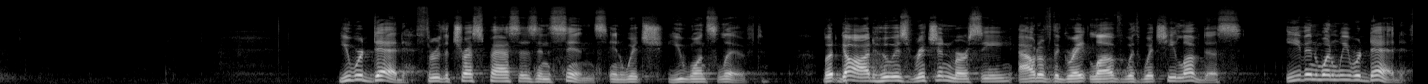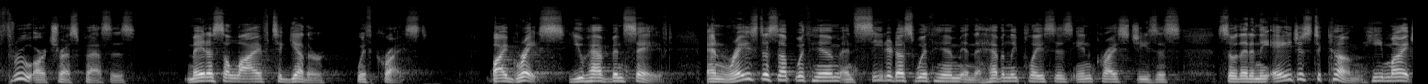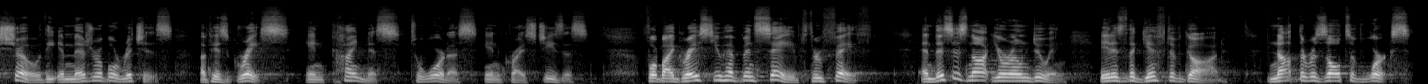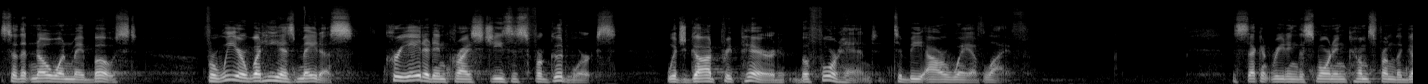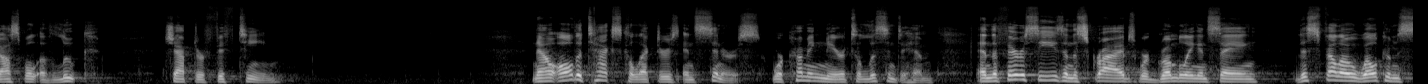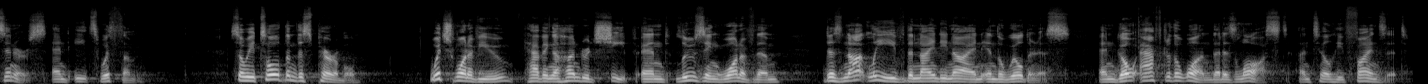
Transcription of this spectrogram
You were dead through the trespasses and sins in which you once lived. But God, who is rich in mercy, out of the great love with which He loved us, even when we were dead through our trespasses, made us alive together with Christ. By grace you have been saved, and raised us up with Him, and seated us with Him in the heavenly places in Christ Jesus, so that in the ages to come He might show the immeasurable riches of his grace in kindness toward us in Christ Jesus. For by grace you have been saved through faith. And this is not your own doing, it is the gift of God, not the result of works, so that no one may boast. For we are what he has made us, created in Christ Jesus for good works, which God prepared beforehand to be our way of life. The second reading this morning comes from the Gospel of Luke, chapter 15. Now all the tax collectors and sinners were coming near to listen to him. And the Pharisees and the scribes were grumbling and saying, This fellow welcomes sinners and eats with them. So he told them this parable Which one of you, having a hundred sheep and losing one of them, does not leave the ninety nine in the wilderness and go after the one that is lost until he finds it?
